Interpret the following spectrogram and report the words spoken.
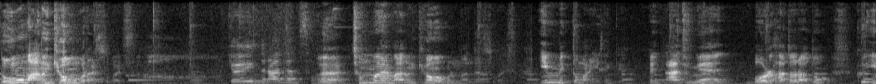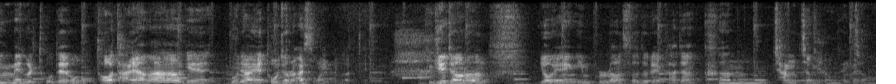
너무 많은 경험을 할 수가 있어요. 아, 여행을 하면서 네, 정말 많은 경험을 만날 수가 있어요. 인맥도 많이 생겨요. 나중에 뭘 하더라도 그 인맥을 토대로 더 다양하게 분야에 도전을 할 수가 있는 것 같아요. 그게 저는 여행 인플루언서들의 가장 큰 장점이라고 생각해요.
